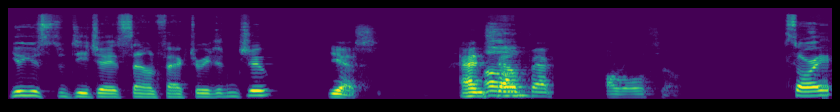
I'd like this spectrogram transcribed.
you used to DJ at Sound Factory, didn't you? Yes, and Sound um, Factory are also. Sorry,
